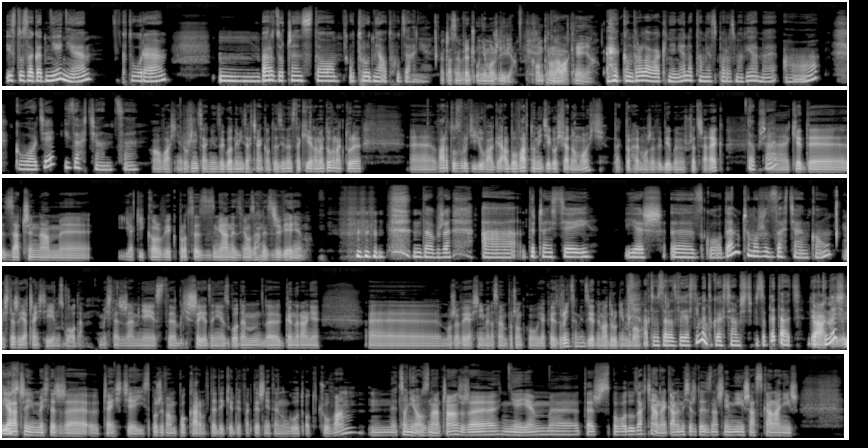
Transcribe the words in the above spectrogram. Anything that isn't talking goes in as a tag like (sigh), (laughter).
jest to zagadnienie, które mm, bardzo często utrudnia odchudzanie. A czasem wręcz uniemożliwia. Kontrola Tak. łaknienia. (laughs) Kontrola łaknienia, natomiast porozmawiamy o głodzie i zachciance. O właśnie, różnicach między głodem i zachcianką. To jest jeden z takich elementów, na który e, warto zwrócić uwagę, albo warto mieć jego świadomość. Tak trochę może wybiegłem już przed szereg. Dobrze? E, kiedy zaczynamy jakikolwiek proces zmiany związany z żywieniem. (laughs) Dobrze. A ty częściej jesz y, z głodem, czy może z zachcianką? Myślę, że ja częściej jem z głodem. Myślę, że mnie jest e, bliższe jedzenie z głodem. E, Generalnie e, może wyjaśnijmy na samym początku, jaka jest różnica między jednym a drugim, bo A to zaraz wyjaśnimy, tylko ja chciałam się ciebie zapytać. Jak tak, ty myślisz? ja raczej myślę, że częściej spożywam pokarm wtedy, kiedy faktycznie ten głód odczuwam, mm, co nie oznacza, że nie jem e, też z powodu zachcianek, ale myślę, że to jest znacznie mniejsza skala niż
